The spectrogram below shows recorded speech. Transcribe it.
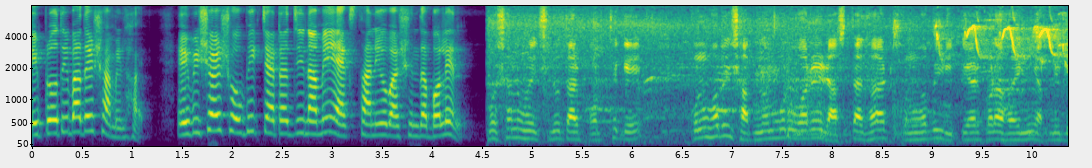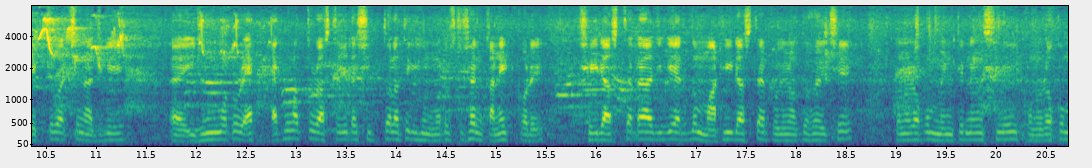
এই প্রতিবাদে সামিল হয়। এই বিষয়ে সৌভিক চ্যাটার্জি নামে এক স্থানীয় বাসিন্দা বলেন, বসানো হয়েছিল, তারপর থেকে কোনোভাবেই সাত নম্বর ওয়ার্ডের রাস্তাঘাট কোনোভাবেই রিপেয়ার করা হয়নি। আপনি দেখতে পাচ্ছেন আজকে হিমমোটর এক, একমাত্র রাস্তা যেটা শিবতলা থেকে হিমমোটর স্টেশন কানেক্ট করে, সেই রাস্তাটা আজকে একদম মাটির রাস্তায় পরিণত হয়েছে। কোনো রকম মেনটেনেন্স নেই কোনো রকম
